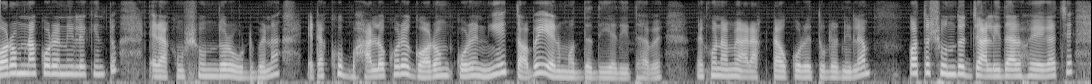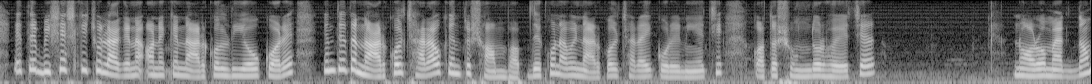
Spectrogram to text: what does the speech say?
গরম না করে নিলে কিন্তু এরকম সুন্দর উঠবে না। এটা খুব ভালো করে গরম করে নিয়েই তবেই এর মধ্যে দিয়ে দিতে হবে। দেখুন আমি আর একটাও করে তুলে নিলাম। কত সুন্দর জালিদার হয়ে গেছে। এতে বিশেষ কিছু লাগে না। অনেকে নারকল দিয়েও করে, কিন্তু এতে নারকল ছাড়াও কিন্তু সম্ভব। দেখুন আমি নারকল ছাড়াই করে নিয়েছি। কত সুন্দর হয়েছে। নরম একদম।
